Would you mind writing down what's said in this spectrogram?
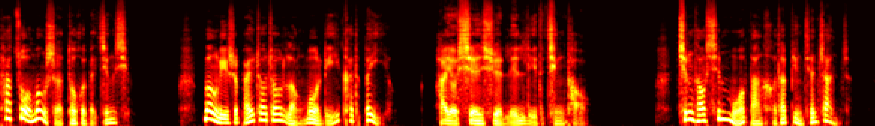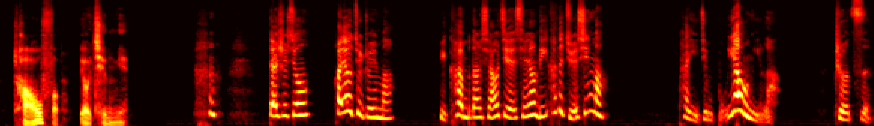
他做梦时都会被惊醒，梦里是白昭昭冷漠离开的背影，还有鲜血淋漓的青桃。青桃心魔般和他并肩站着，嘲讽又轻蔑：“哼，大师兄还要去追吗？你看不到小姐想要离开的决心吗？他已经不要你了。”这次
